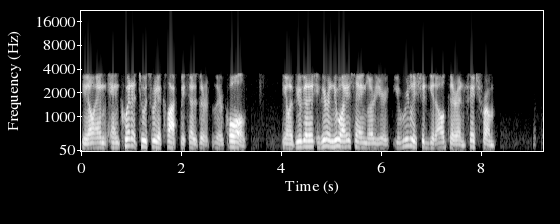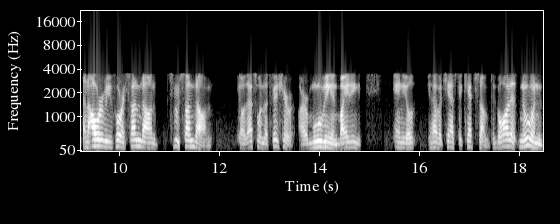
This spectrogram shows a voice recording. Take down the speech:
you know, and and quit at two three o'clock because they're they're cold. You know, if you're gonna if you're a new ice angler, you you really should get out there and fish from an hour before sundown through sundown. You know, that's when the fish are, are moving and biting, and you'll you have a chance to catch some. To go out at noon,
